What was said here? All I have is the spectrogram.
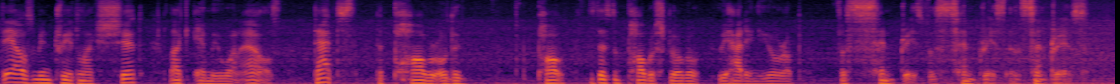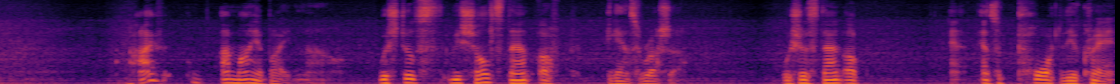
They also been treated like shit, like everyone else. That's the power of the power. That's the power struggle we had in Europe for centuries, for centuries and centuries. I admire Biden now. We should we shall stand up against Russia. We shall stand up and support the Ukraine.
